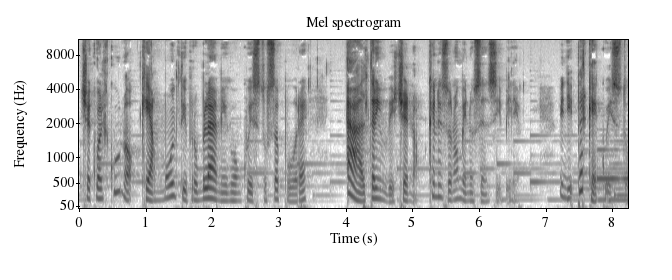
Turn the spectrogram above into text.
C'è qualcuno che ha molti problemi con questo sapore e altri invece no, che ne sono meno sensibili. Quindi perché questo?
